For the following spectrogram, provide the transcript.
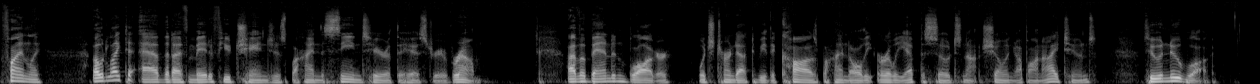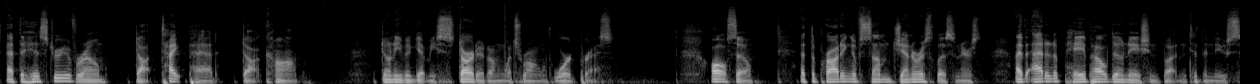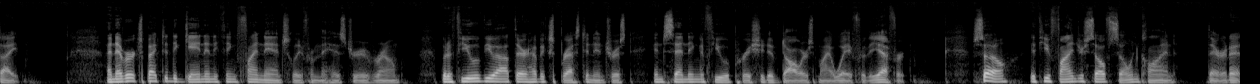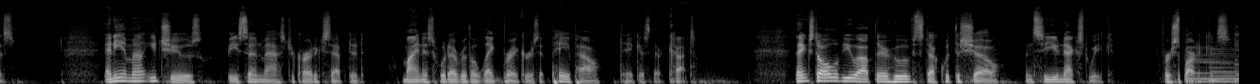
Finally, I would like to add that I've made a few changes behind the scenes here at the History of Rome. I've abandoned Blogger, which turned out to be the cause behind all the early episodes not showing up on iTunes, to a new blog at thehistoryofrome.typepad.com. Don't even get me started on what's wrong with WordPress. Also, at the prodding of some generous listeners, I've added a PayPal donation button to the new site. I never expected to gain anything financially from the history of Rome, but a few of you out there have expressed an interest in sending a few appreciative dollars my way for the effort. So, if you find yourself so inclined, there it is. Any amount you choose, Visa and MasterCard accepted, minus whatever the leg breakers at PayPal take as their cut. Thanks to all of you out there who have stuck with the show, and see you next week for Spartacus.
